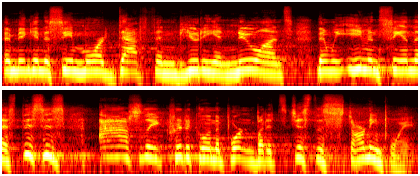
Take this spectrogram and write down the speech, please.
and begin to see more depth and beauty and nuance than we even see in this. This is absolutely critical and important, but it's just the starting point.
